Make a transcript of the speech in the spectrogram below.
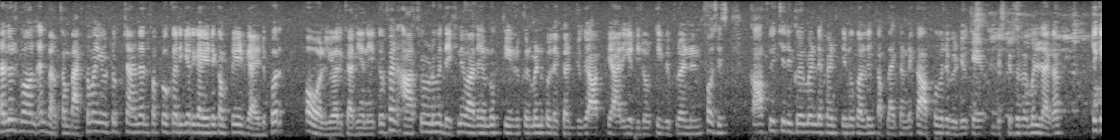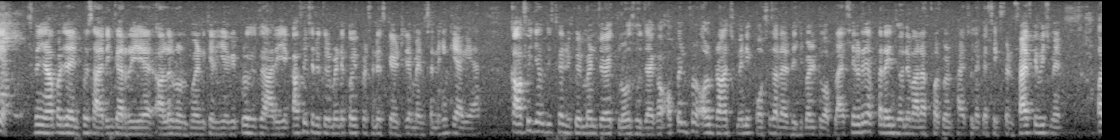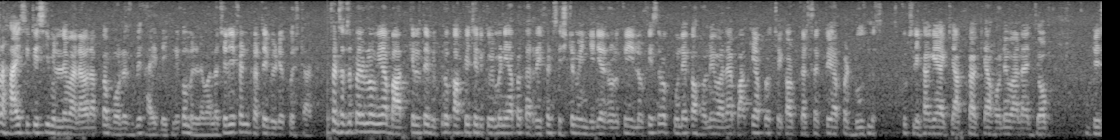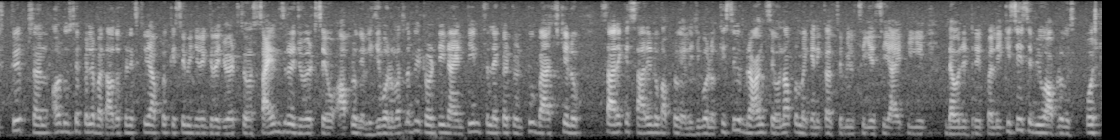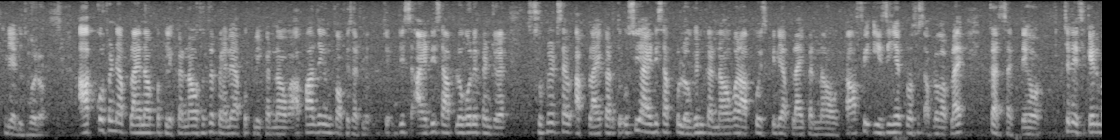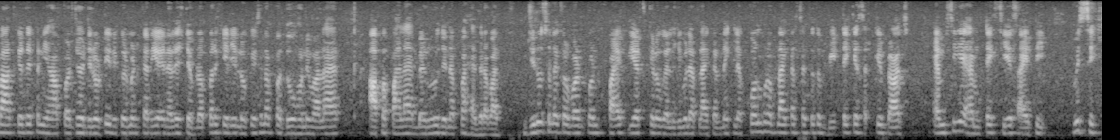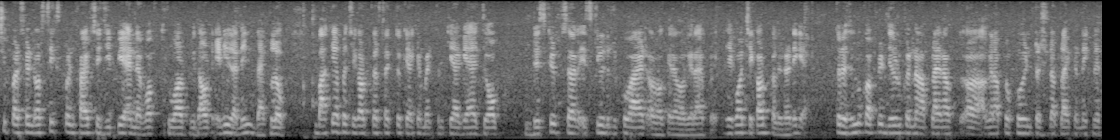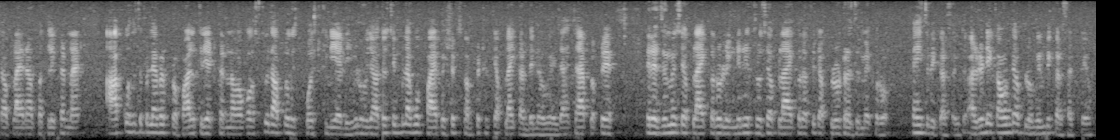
Hello everyone and welcome back to my YouTube channel Papo Career Guide a Complete Guide for. All your career नहीं। तो friend आज के video में देखने वाले हैं हम लोग तीन रिक्वायरमेंट को लेकर, जो कि आपकी आ रही है डिलोटी विप्रो एंड इन्फोसिस काफ़ी अच्छी रिक्वायरमेंट है फ्रेंड तीनों का लिंक अप्लाई करने का। आपको मेरे वीडियो के डिस्क्रिप्शन में मिल जाएगा। ठीक है? इसमें यहाँ पर जो इन्फोस हायरिंग कर रही है, अलग रिक्वायरमेंट के लिए। विप्रो की आ रही है, काफ़ी अच्छी रिक्वायरमेंट है, कोई परसेंटेज क्राइटेरिया मेंशन नहीं किया गया है। काफ़ी जल्द इसका रिक्वायरमेंट जो है क्लोज हो जाएगा। Open for all branch many courses are eligible to apply salary आपका रेंज होने वाला फोर पॉइंट फाइव से लेकर सिक्स पॉइंट फाइव के बीच में। और हाई सीटीसी मिलने वाला है और आपका बोनस भी हाई देखने को मिलने वाला है। चलिए फ्रेंड करते वीडियो को स्टार्ट फ्रेंड सबसे पहले लोग यहाँ बात कर लेते हैं विप्रो काफ़ी अच्छी रिक्वायरमेंट यहाँ पर कर रही है। सिस्टम इंजीनियर रोल के लिए लोकेशन पुणे का होने वाला है। बाकी आप लोग चेकआउट कर सकते हो। यहाँ पर डूज में कुछ लिखा गया है कि आपका क्या होने वाला है। जॉब डिस्क्रिप्शन और उससे पहले बता दो फिर इसके लिए आप लोग किसी भी ग्रेजुएट से हो साइंस ग्रेजुएट से हो, आप लोग एलिजिबल हो। मतलब कि 2019 से लेकर 22 बैच के लोग, सारे के सारे लोग आप लोग एलिजिबल हो। किसी भी ब्रांच से हो ना, आप लोग mechanical civil C S C I T W triple E किसी से भी हो, आप लोग इस पोस्ट के लिए एलिजिबल हो। आपको फ्रेंड अप्लाई नाउ पर क्लिक करना हो सबसे पहले आपको क्लिक करना होगा। आप आ जाएँगे उनके ऑफ़िस में जिस आईडी से आप लोगों ने फ्रेंड जो है सुपरेट से अप्लाई करते उसी आईडी से आपको लॉगिन करना होगा, और आपको इसके लिए अप्लाई करना होगा। काफ़ी ईजी है प्रोसेस आप लोग अप्लाई कर सकते हो। चलिए सेकेंड बात करते हैं यहाँ पर जो डिलोटी रिक्रूटमेंट करिए एनालिस्ट डेवलपर के लिए लोकेशन आपका दो होने वाला है। आपका पहला है बेंगलुरु देन आपका हैदराबाद। ज़ीरो से लेकर वन पॉइंट फाइव ईयर्स के लोग एलिजिबल अप्लाई करने के लिए कौन कौन अप्लाई कर सकते हो? तो बीटेक के circuit branch M C M tech C S I T with sixty percent और six point five C G P and above throughout without any running backlog बाकी आप चेकआउट कर सकते हो क्या क्या मेंशन किया गया है जॉब डिस्क्रिप्शन स्किल रिक्वायर्ड और वगैरह वगैरह। एक बार चेकआउट कर लेना, ठीक है? तो रेज्यूमे को अपडेट ज़रूर करना अप्लाई ना अगर आप लोग को इंटरेस्टेड अप्लाई करने के लिए तो अप्लाई ना पर क्लिक करना है। आपको सबसे पहले अपना प्रोफ़ाइल क्रिएट करना होगा, उसके बाद आप लोग इस पोस्ट के लिए एलिजिबल हो जाते हो। सिंपल आपको फाइव स्टेप्स कंप्लीट करके अप्लाई कर देने होंगे। चाहे आप अपने रेज्यूमे से अप्लाई करो लिंकडिन के थ्रू से अप्लाई करो, फिर अपलोड रेज्यूमे करो। कहीं से भी कर सकते हो। ऑलरेडी अकाउंट है, आप लॉगिन भी कर सकते हो।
